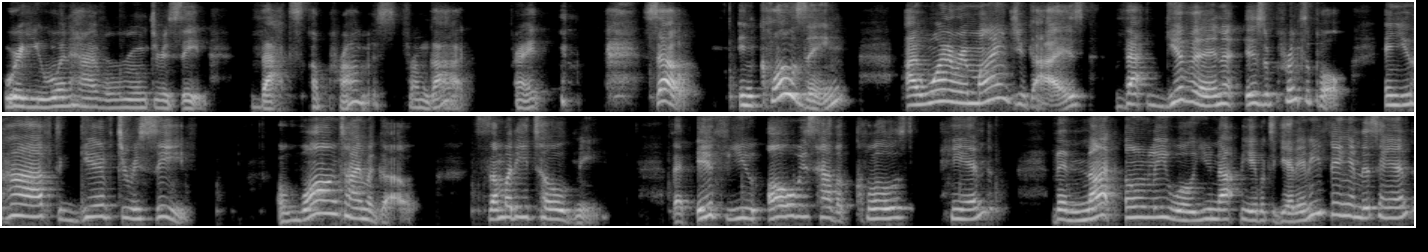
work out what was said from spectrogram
where you wouldn't have room to receive. That's a promise from God, right? so, in closing, I want to remind you guys that given is a principle and you have to give to receive. A long time ago, somebody told me that if you always have a closed hand, then not only will you not be able to get anything in this hand,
